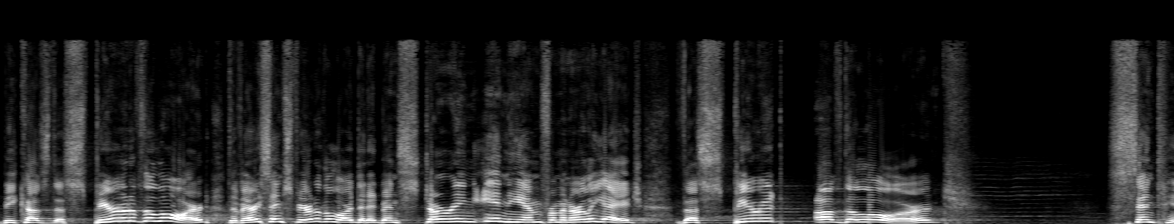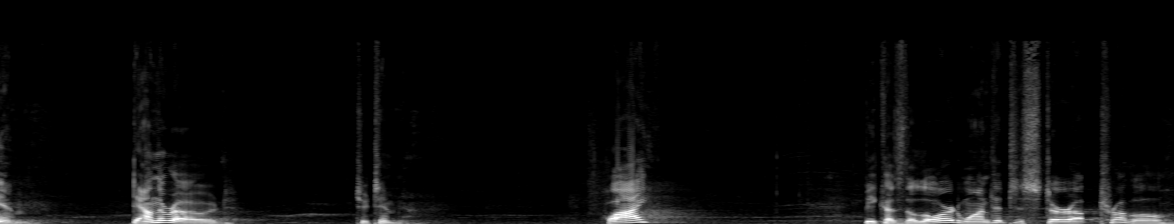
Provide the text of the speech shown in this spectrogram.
because the Spirit of the Lord, the very same Spirit of the Lord that had been stirring in him from an early age, the Spirit of the Lord sent him down the road to Timnah. Why? Because the Lord wanted to stir up trouble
